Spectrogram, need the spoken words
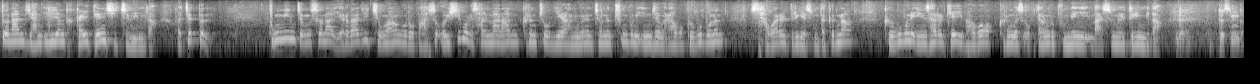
떠난 지 한 1년 가까이 된 시점입니다. 어쨌든 국민 정서나 여러 가지 정황으로 봐서 의심을 살 만한 그런 쪽이라는 것은 저는 충분히 인정을 하고 그 부분은 사과를 드리겠습니다. 그러나 그 부분에 인사를 개입하고 그런 것은 없다는 걸 분명히 말씀을 드립니다. 네, 됐습니다.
